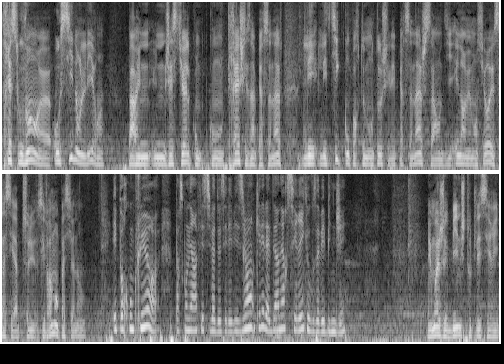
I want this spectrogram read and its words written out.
très souvent euh, aussi dans le livre par une, une gestuelle qu'on crée chez un personnage. Les, les tics comportementaux chez les personnages, ça en dit énormément sur eux, et ça c'est absolument, c'est vraiment passionnant. Et pour conclure, parce qu'on est un festival de télévision, quelle est la dernière série que vous avez bingée? Mais moi, je binge toutes les séries.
